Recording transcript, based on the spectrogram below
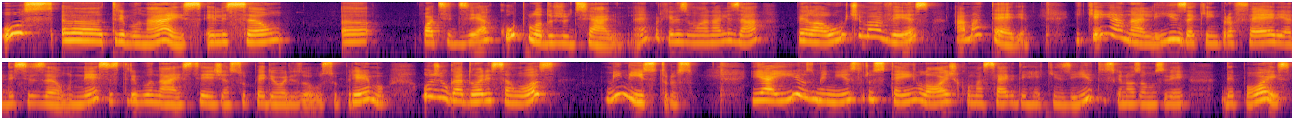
Os uh, tribunais, eles são, uh, pode-se dizer, a cúpula do judiciário, né? Porque eles vão analisar pela última vez a matéria. E quem analisa, quem profere a decisão nesses tribunais, seja superiores ou o Supremo, os julgadores são os ministros. E aí os ministros têm, lógico, uma série de requisitos que nós vamos ver depois,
